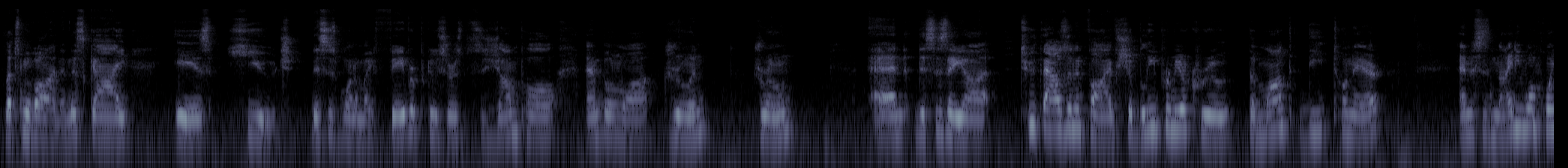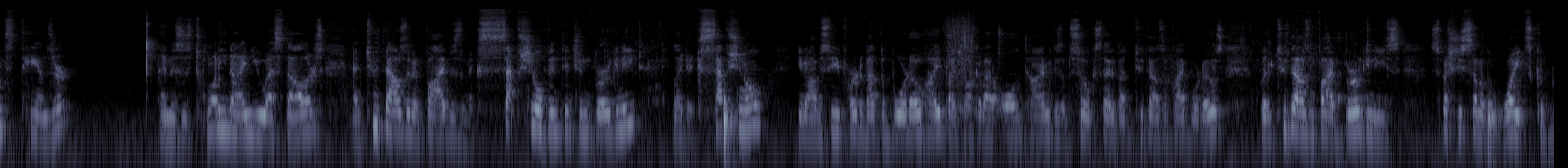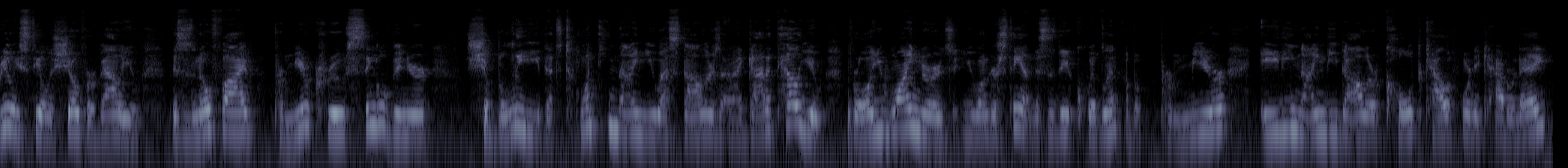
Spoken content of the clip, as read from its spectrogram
Let's move on. And this guy is huge. This is one of my favorite producers. This is Jean-Paul and Benoit Droin. Drone. And this is a uh, 2005 Chablis Premier Cru, the Montée de Tonnerre. And this is 91 points Tanzer. And this is 29 US dollars. And 2005 is an exceptional vintage in Burgundy. Like exceptional. You know, obviously you've heard about the Bordeaux hype. I talk about it all the time because I'm so excited about the 2005 Bordeaux's. But the 2005 Burgundies, especially some of the whites, could really steal the show for value. This is an 05 Premier Cru single vineyard Chablis that's 29 US dollars. And I gotta tell you, for all you wine nerds, you understand this is the equivalent of a Premier 80 90 dollar Colt California Cabernet.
